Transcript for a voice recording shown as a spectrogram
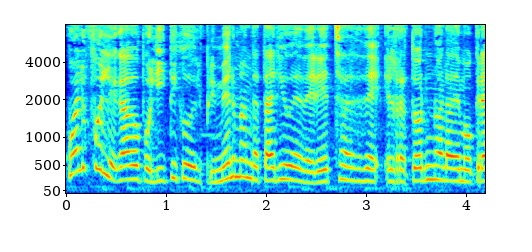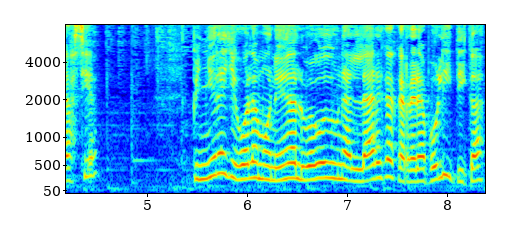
¿Cuál fue el legado político del primer mandatario de derecha desde el retorno a la democracia? Piñera llegó a la moneda luego de una larga carrera política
